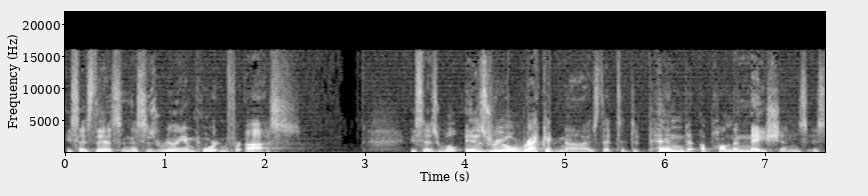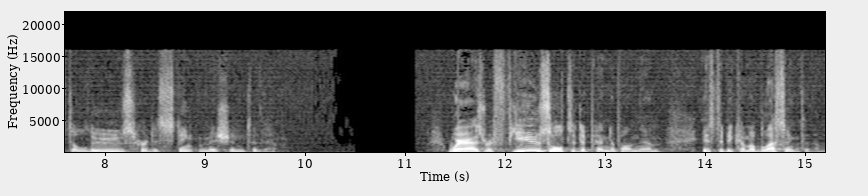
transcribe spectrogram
He says this, and this is really important for us. He says, Will Israel recognize that to depend upon the nations is to lose her distinct mission to them? Whereas refusal to depend upon them is to become a blessing to them.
